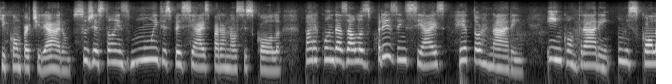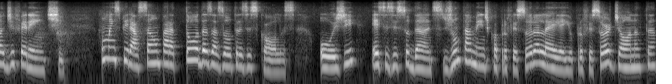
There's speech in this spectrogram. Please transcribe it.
que compartilharam sugestões muito especiais para a nossa escola, para quando as aulas presenciais retornarem e encontrarem uma escola diferente. Uma inspiração para todas as outras escolas. Hoje, esses estudantes, juntamente com a professora Leia e o professor Jonathan,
